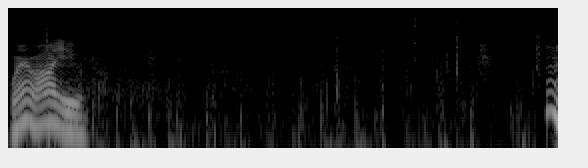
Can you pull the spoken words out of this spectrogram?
Where are you? Hmm.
